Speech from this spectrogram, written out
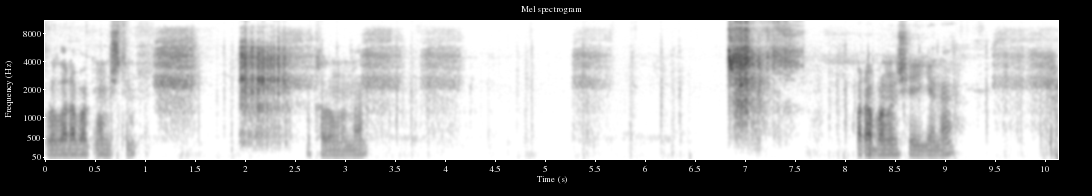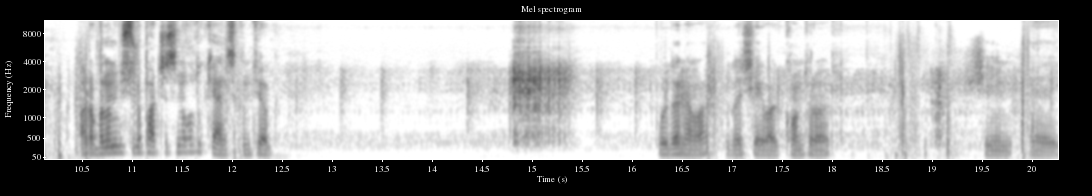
Buralara bakmamıştım. Bakalım hemen. Arabanın şeyi gene. Arabanın bir sürü parçasını bulduk yani sıkıntı yok. Burada ne var? Burada şey var kontrol. Şeyin e,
